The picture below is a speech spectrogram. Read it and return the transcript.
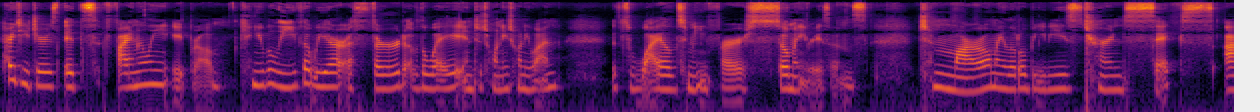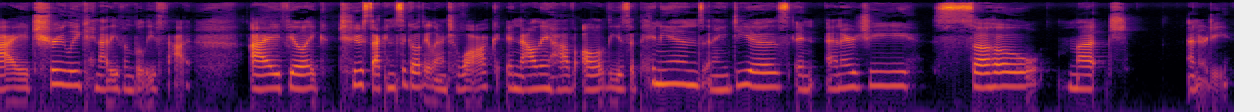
Hi teachers, it's finally April. Can you believe that we are a third of the way into 2021? It's wild to me for so many reasons. Tomorrow, my little babies turn six. I truly cannot even believe that. I feel like two seconds ago they learned to walk, and now they have all of these opinions and ideas and energy. So much energy.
